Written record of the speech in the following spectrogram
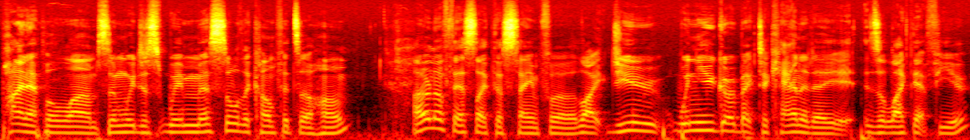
pineapple lumps, and we just we miss all the comforts of home. I don't know if that's like the same for like. Do you when you go back to Canada? Is it like that for you?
